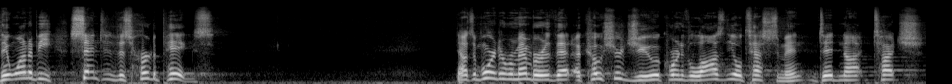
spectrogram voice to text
They want to be sent into this herd of pigs. Now, it's important to remember that a kosher Jew, according to the laws of the Old Testament, did not touch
